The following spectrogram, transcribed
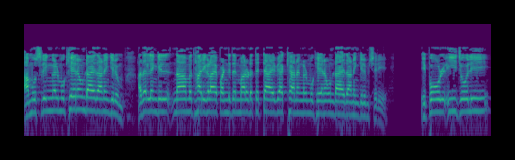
അമുസ്ലിങ്ങൾ മുഖേന ഉണ്ടായതാണെങ്കിലും അതല്ലെങ്കിൽ നാമധാരികളായ പണ്ഡിതന്മാരുടെ തെറ്റായ വ്യാഖ്യാനങ്ങൾ മുഖേന ഉണ്ടായതാണെങ്കിലും ശരി. ഇപ്പോൾ ഈ ജോലി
